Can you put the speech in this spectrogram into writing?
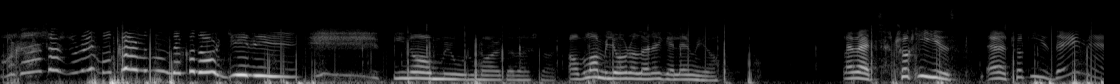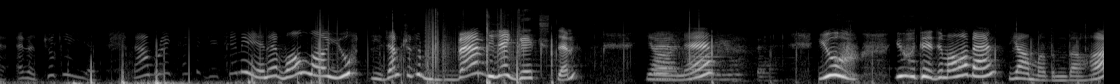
Arkadaşlar şuraya bakar mısınız ne kadar geri. İnanmıyorum arkadaşlar. Ablam bile oralara gelemiyor. Evet çok iyiyiz. Evet çok iyiyiz değil mi? Evet çok iyiyiz. Ben burayı tek geçemeyene vallahi yuh diyeceğim. Çünkü ben bile geçtim. Yani Ben yuh yuh dedim ama ben yanmadım daha.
